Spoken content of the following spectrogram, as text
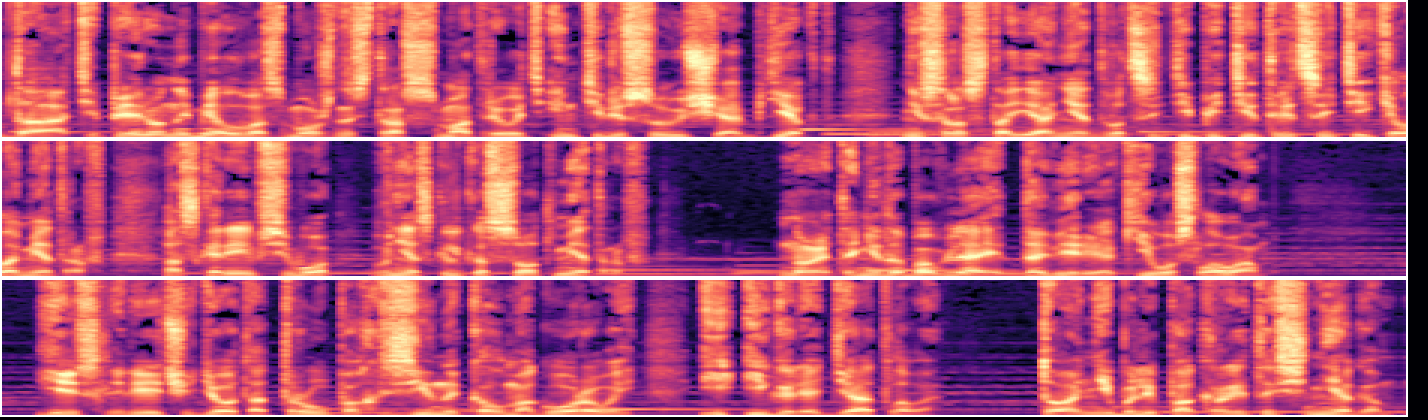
да, теперь он имел возможность рассматривать интересующий объект не с расстояния 25-30 километров, а, скорее всего, в несколько сот метров. Но это не добавляет доверия к его словам. Если речь идет о трупах Зины Колмогоровой и Игоря Дятлова, то они были покрыты снегом.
